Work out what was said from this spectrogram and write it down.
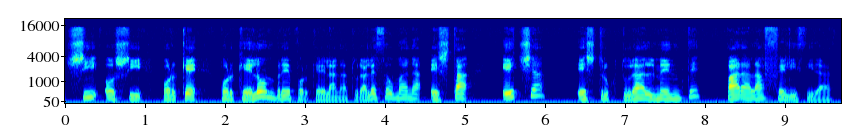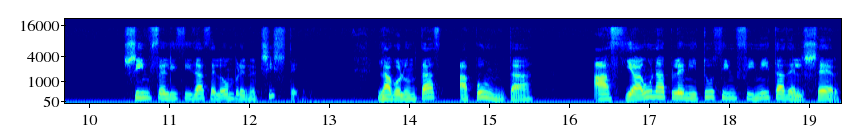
sí o sí. ¿Por qué? Porque el hombre, porque la naturaleza humana está hecha estructuralmente para la felicidad. Sin felicidad el hombre no existe. La voluntad apunta hacia una plenitud infinita del ser,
